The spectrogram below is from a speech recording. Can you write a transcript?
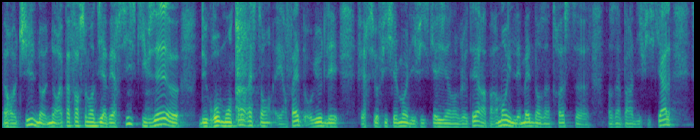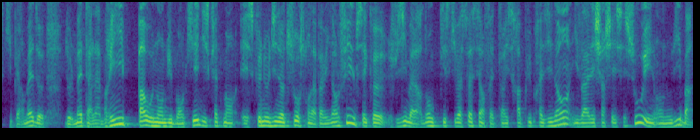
Rothschild n'aurait pas forcément dit à Bercy ce qui faisait euh, des gros montants restants. Et en fait, au lieu de les verser officiellement et de les fiscaliser en Angleterre, apparemment, ils les mettent dans un trust, euh, dans un paradis fiscal, ce qui permet de, le mettre à l'abri, pas au nom du banquier, discrètement. Et ce que nous dit notre source, qu'on n'a pas mis dans le film, c'est que je lui dis, mais alors donc, qu'est-ce qui va se passer en fait? Quand il sera plus président, il va aller chercher ses sous et on nous dit, bah,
